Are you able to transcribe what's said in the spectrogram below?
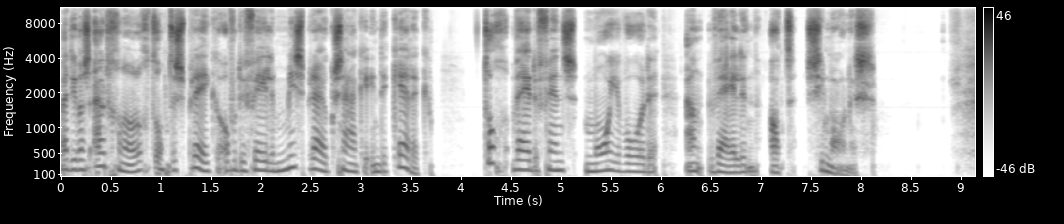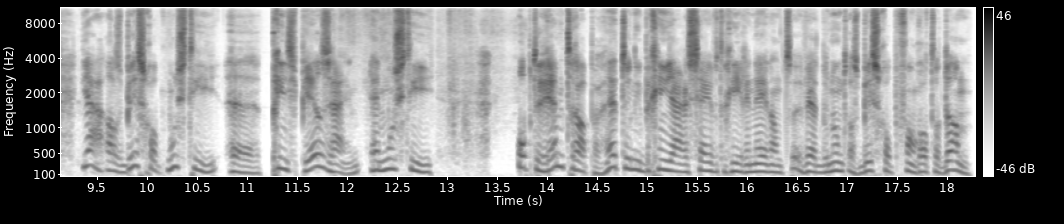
waar hij was uitgenodigd om te spreken over de vele misbruikzaken in de kerk. Toch wijden fans mooie woorden aan Weilen ad Simonis. Ja, als bisschop moest hij uh, principieel zijn en moest hij op de rem trappen. Hè, toen hij begin jaren 70 hier in Nederland werd benoemd als bisschop van Rotterdam.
